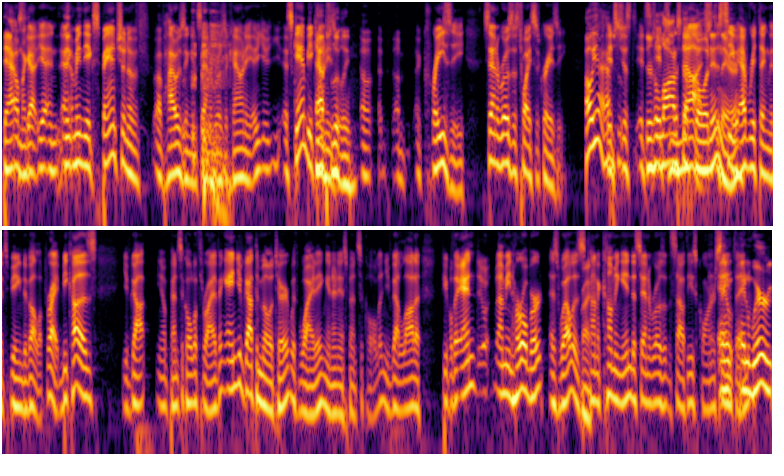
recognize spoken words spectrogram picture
that's oh my god, yeah, and, and I mean the expansion of, of housing in Santa Rosa County, you- you- Escambia County, Absolutely. uh, uh, uh, crazy. Santa Rosa's twice as crazy. Oh yeah, it's just it's there's a it's lot of stuff going in to see everything that's being developed, right? Because you've got you know Pensacola thriving, and you've got the military with Whiting and NS Pensacola, and you've got a lot of people there, and uh, I mean Hurlburt as well is Right. kind of coming into Santa Rosa at the southeast corner. Same and, thing. and we're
